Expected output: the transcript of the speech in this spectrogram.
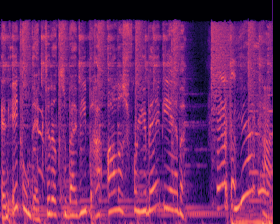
En ik ontdekte dat ze bij Vibra alles voor je baby hebben. Ja!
